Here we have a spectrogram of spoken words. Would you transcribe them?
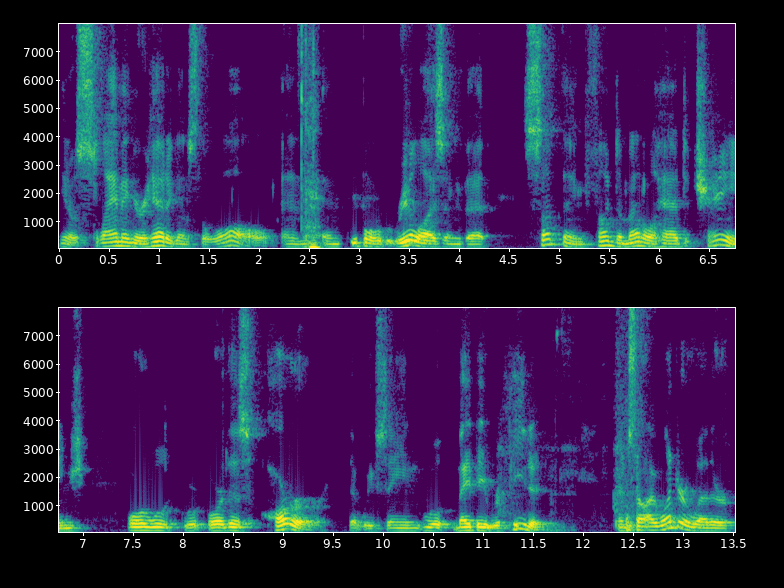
you know, slamming your head against the wall and, and people realizing that something fundamental had to change, or will, or this horror that we've seen will may be repeated. And so I wonder whether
